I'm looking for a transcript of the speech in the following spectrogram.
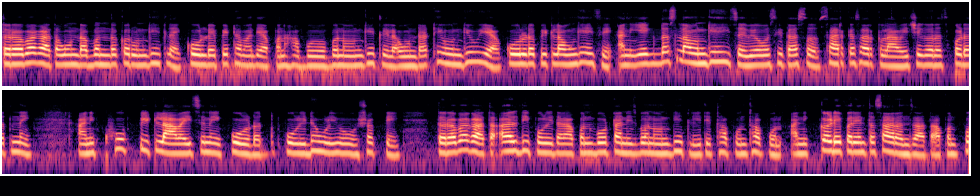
तर बघा आता उंडा बंद करून घेतलाय. कोरड्या पिठामध्ये आपण हा ब बनवून घेतलेला उंडा ठेवून घेऊया. कोरडं पीठ लावून घ्यायचे आणि एकदाच लावून घ्यायचं व्यवस्थित असं सारखं सारखं लावायची गरज पडत नाही. आणि खूप पीठ लावायचं नाही. कोरडं पोळी ढवळी होऊ शकते. तर बघा आता अर्धी पोळी तर आपण बोटानेच बनवून घेतली ते थापून थापून. आणि कडेपर्यंत सारण जातं. आपण प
